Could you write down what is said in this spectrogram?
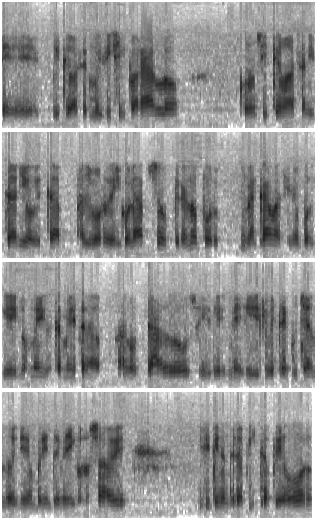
eh, viste, va a ser muy difícil pararlo, con un sistema sanitario que está al borde del colapso, pero no por una cama, sino porque los médicos también están agotados, el, el que me está escuchando y tiene un pariente médico lo sabe, y si tienen terapista peor,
